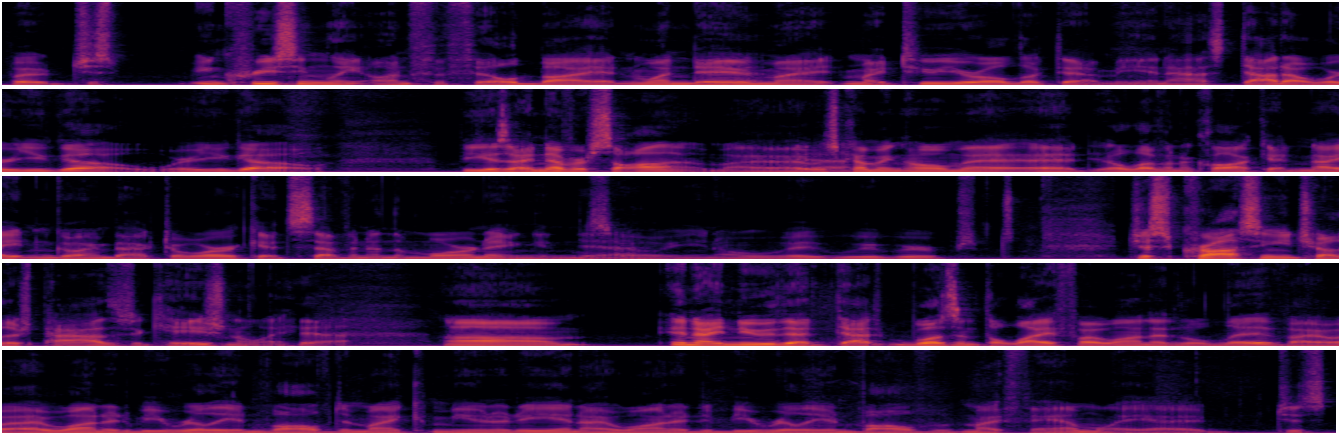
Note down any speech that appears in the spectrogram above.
but just increasingly unfulfilled by it. And one day my, my two-year-old looked at me and asked dada where you go? Where you go because i never saw him i, I was coming home at, at 11 o'clock at night and going back to work at 7 in the morning and Yeah. so you know we, we were just crossing each other's paths occasionally Yeah. um, and I knew that that wasn't the life I wanted to live. I, I wanted to be really involved in my community, and I wanted to be really involved with my family. I just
